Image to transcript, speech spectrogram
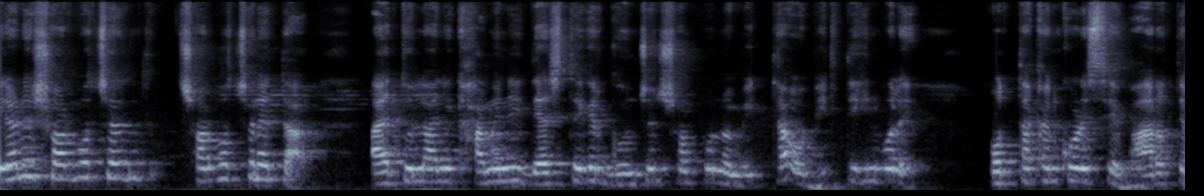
ইরানের সর্বোচ্চ সর্বোচ্চ নেতা আয়তুল্লাহ আলী খামেনি দেশ থেকে গুঞ্জন সম্পূর্ণ মিথ্যা ও ভিত্তিহীন বলে প্রত্যাখ্যান করেছে ভারতে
